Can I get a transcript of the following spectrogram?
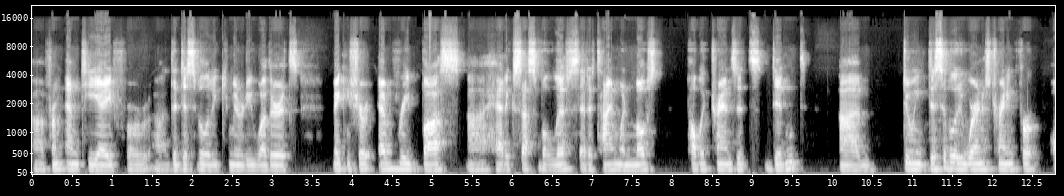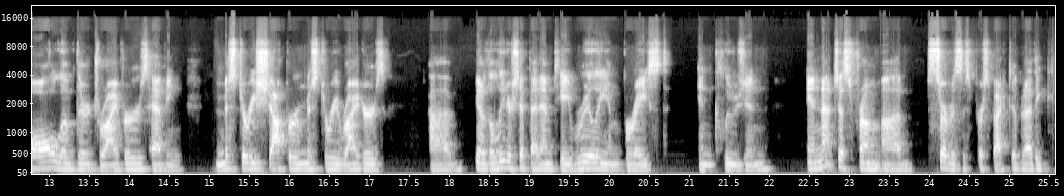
uh, from MTA for uh, the disability community, whether it's making sure every bus uh, had accessible lifts at a time when most public transits didn't, um, doing disability awareness training for all of their drivers, having mystery shopper, mystery riders. Uh, you know, the leadership at MTA really embraced inclusion and not just from a services perspective, but I think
